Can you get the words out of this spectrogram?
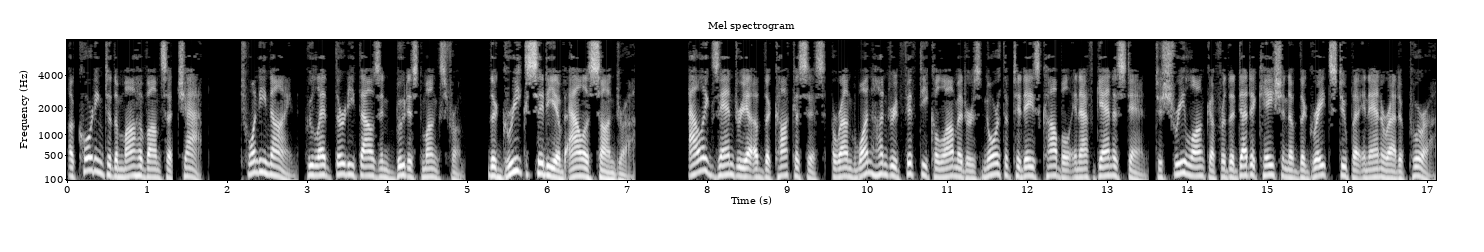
according to the Mahavamsa chap. 29, who led 30,000 Buddhist monks from the Greek city of Alasandra, Alexandria of the Caucasus, around 150 kilometers north of today's Kabul in Afghanistan, to Sri Lanka for the dedication of the Great Stupa in Anuradhapura.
